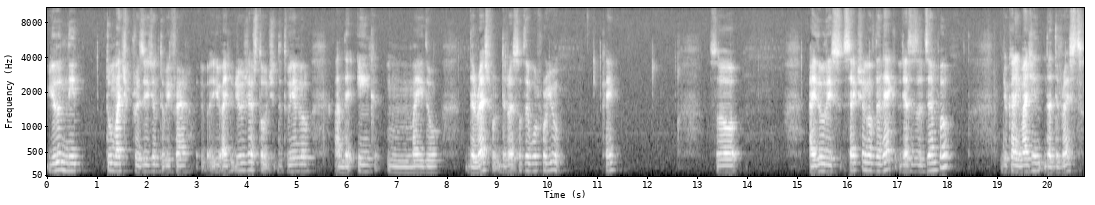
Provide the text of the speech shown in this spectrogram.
You don't need too much precision to be fair. You, I, you just touch the triangle and the ink may do the rest for the rest of the work for you. Okay? So I do this section of the neck just as an example. You can imagine that the rest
